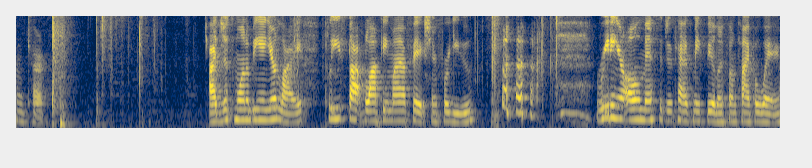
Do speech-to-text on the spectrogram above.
Okay. I just want to be in your life. Please stop blocking my affection for you. reading your old messages has me feeling some type of way.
